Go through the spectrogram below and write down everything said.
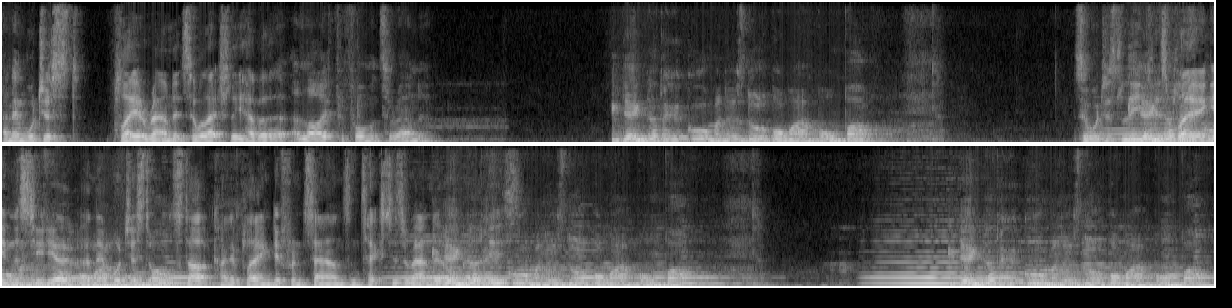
and then we'll just play around it. So we'll actually have a, a live performance around it. Ik denk dat gekomen is door Bomma en Bompa. So we'll just leave this playing in the studio and then we'll just all start kind of playing different sounds and textures around it. Ik denk Denk dat gekomen is door Bomma en Bompa.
